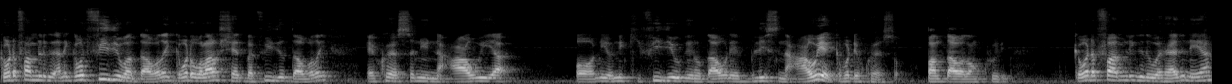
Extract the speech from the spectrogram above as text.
gabadha familigeeda ani gabadh video baan daawaday gabadha walaalsheed baa video daawaday ee ku heeso nina caawiya oo niyo ninkii videogeenu daawanaya bliisna caawiya gabadhii ku heeso. Baan daawadaan ku yidhi gabadha familigeeda waa raadinayaa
